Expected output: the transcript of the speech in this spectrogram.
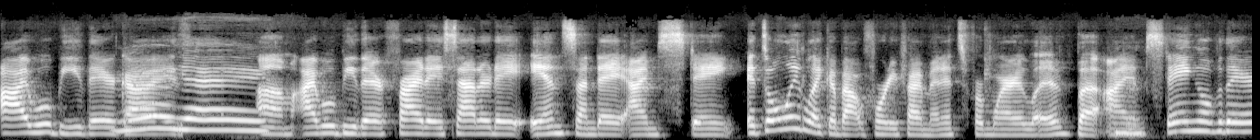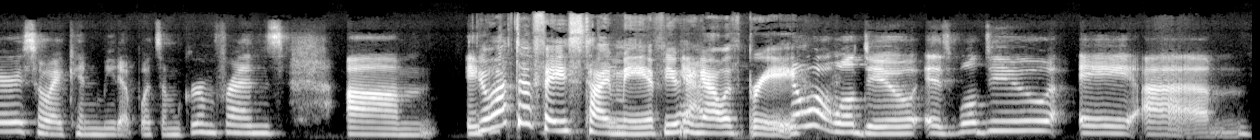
I will be there, guys. Yay! Um, I will be there Friday, Saturday, and Sunday. I'm staying. It's only like about 45 minutes from where I live, but I Mm-hmm. am staying over there so I can meet up with some groom friends. Um, if You'll have to FaceTime me if you hang out with Bree. You know what we'll do is we'll do a um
